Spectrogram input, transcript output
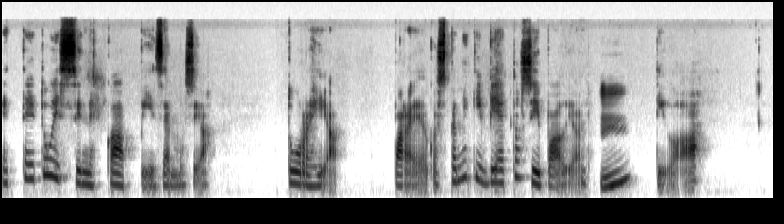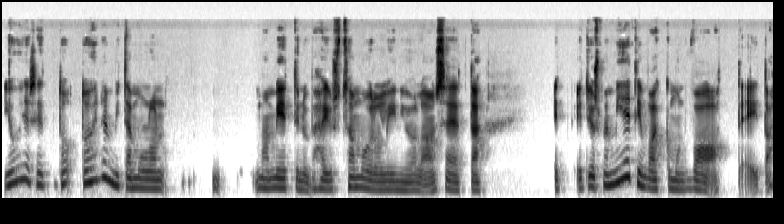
Ettei tuisi sinne kaappiin semmosia turhia pareja, koska nekin vie tosi paljon mm. tilaa. Joo, ja se to, toinen, mitä mulla on, mä oon miettinyt vähän just samoilla linjoilla, on se, että et, et jos mä mietin vaikka mun vaatteita,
